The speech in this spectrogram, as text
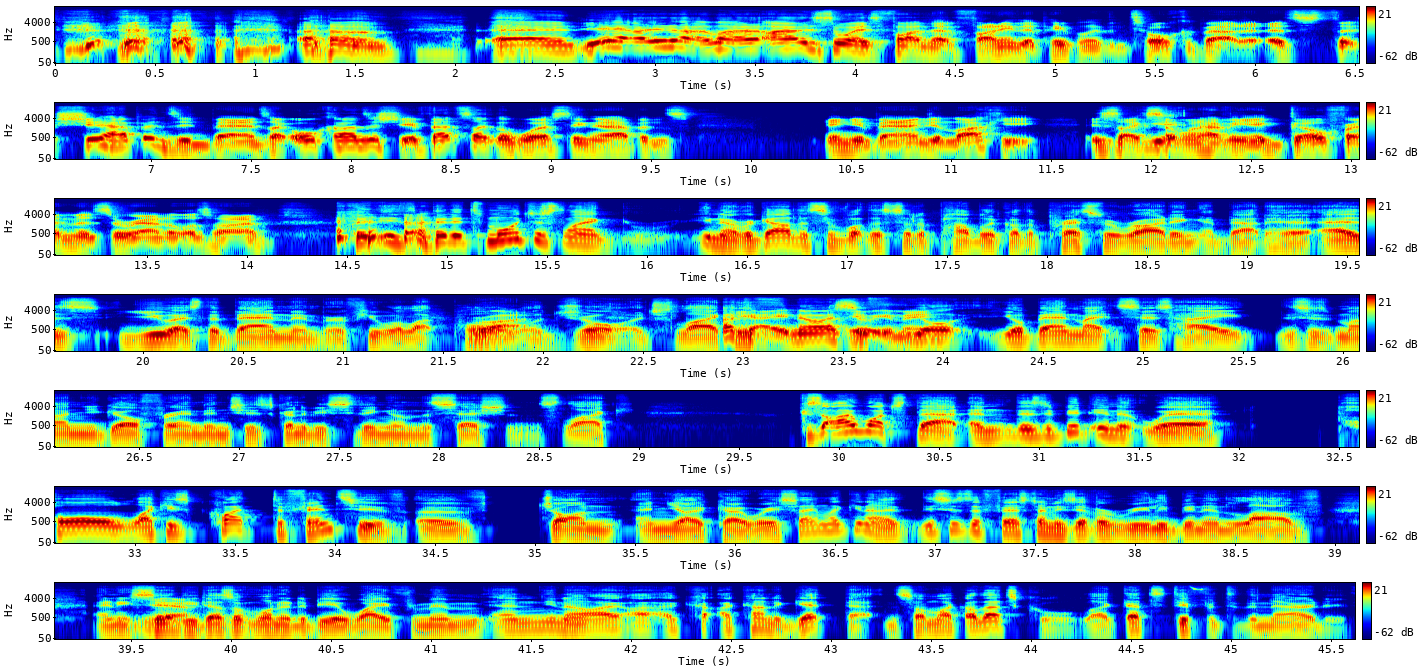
um, and yeah, I don't know. Like, I just always find that funny that people even talk about it. It's that shit happens in bands, like all kinds of shit. If that's like the worst thing that happens in your band, you're lucky. It's like Yeah. someone having a girlfriend that's around all the time. but it's, but it's more just like you know, regardless of what the sort of public or the press were writing about her, as you as the band member, if you were like Paul Right. or George, like if- Okay, no, I see what you mean. Your your bandmate says, "Hey, this is my new girlfriend, and she's going to be sitting on the sessions." Like, because I watched that, and there's a bit in it where Paul, like, is quite defensive of John and Yoko, where he's saying, like, you know, this is the first time he's ever really been in love, and he said Yeah. he doesn't want her to be away from him, and you know, I I, I kind of get that, and so I'm like, oh, that's cool, like that's different to the narrative.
